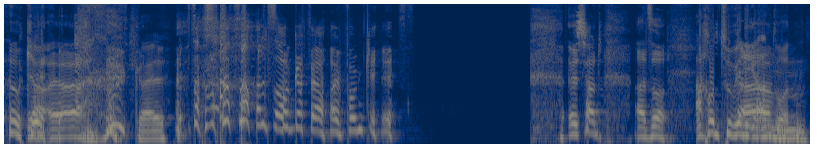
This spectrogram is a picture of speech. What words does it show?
Okay, Ja, äh, geil. das ist also ungefähr mein Punkt gewesen. Ich fand, also, Ach, und zu wenige Ähm, Antworten.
